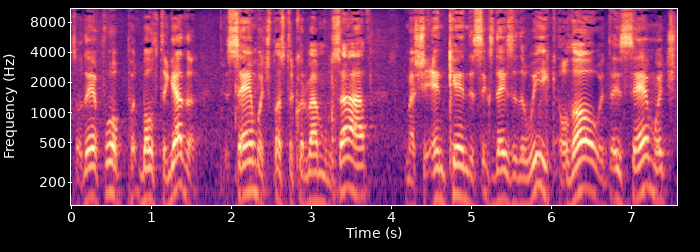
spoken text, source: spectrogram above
So therefore, put both together. The sandwich plus the Korban Musaf, Mashi'en Kin, the six days of the week, although it is sandwiched,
